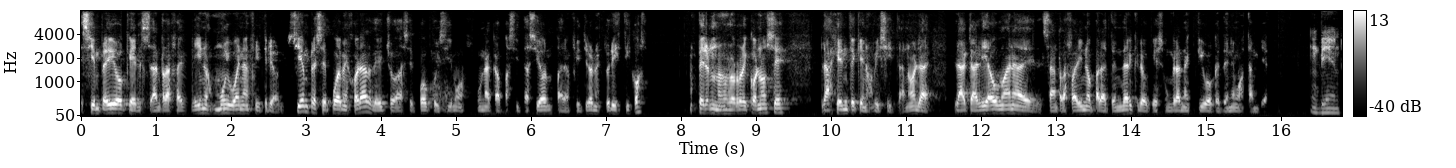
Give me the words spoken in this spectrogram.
siempre digo que el San Rafaelino es muy buen anfitrión. Siempre se puede mejorar, de hecho hace poco hicimos una capacitación para anfitriones turísticos, pero nos lo reconoce la gente que nos visita, ¿no? La, la calidad humana del San Rafaelino para atender creo que es un gran activo que tenemos también. Bien,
